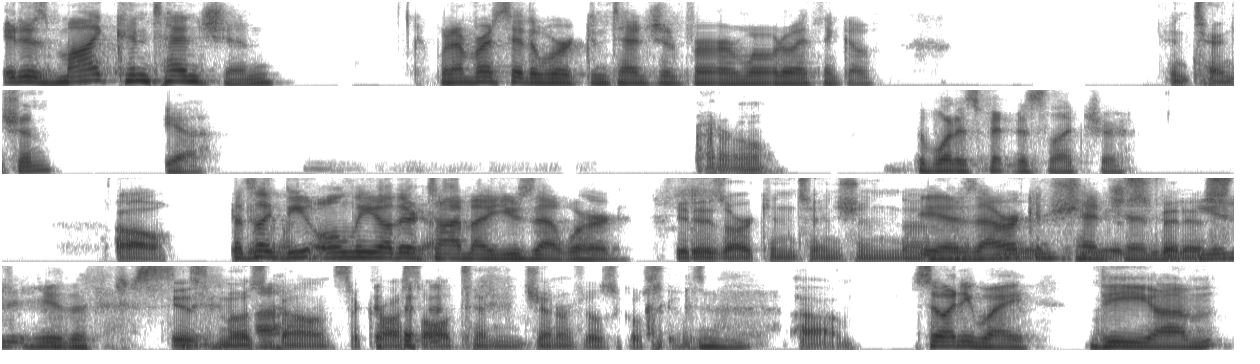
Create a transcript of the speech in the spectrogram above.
it is my contention. Whenever I say the word contention, Fern, what do I think of? Contention? Yeah, I don't know. the What is Fitness lecture. Oh, That's like the only other yeah. time I use that word. It is our contention. That It is our he contention. Is fittest. The fittest. is most Uh, balanced across all 10 general physical skills. Um, So anyway, the um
